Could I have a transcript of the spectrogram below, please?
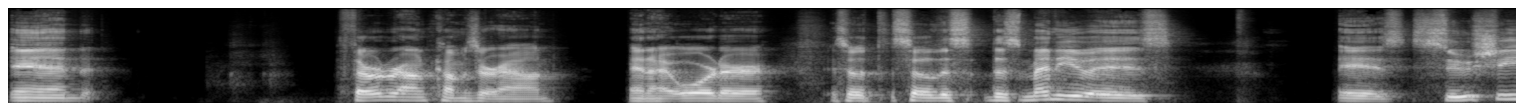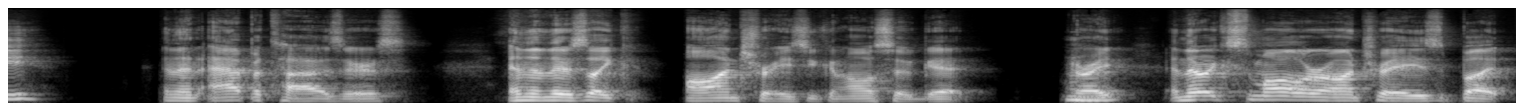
And third round comes around, and I order. So, so this this menu is is sushi, and then appetizers, and then there's like entrees you can also get right? And they're like smaller entrees, but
